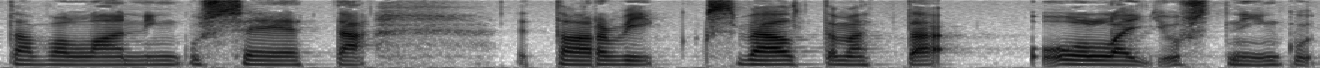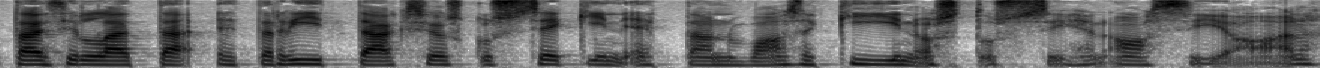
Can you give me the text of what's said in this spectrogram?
tavallaan niin kuin se, että tarviks välttämättä olla just niin kuin, tai sillä, että, että riittääkö joskus sekin, että on vaan se kiinnostus siihen asiaan,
